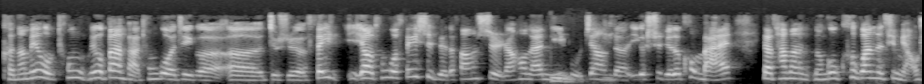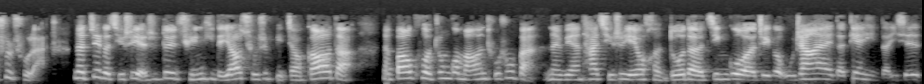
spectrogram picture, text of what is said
可能没有通没有办法通过这个呃，就是非要通过非视觉的方式，然后来弥补这样的一个视觉的空白，要他们能够客观的去描述出来。那这个其实也是对群体的要求是比较高的。那包括中国盲文图书馆那边，它其实也有很多的经过这个无障碍的电影的一些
